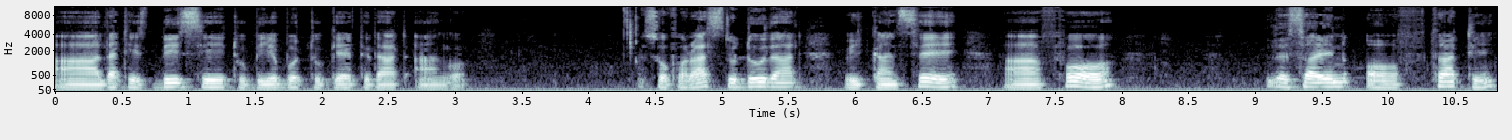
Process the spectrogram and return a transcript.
uh, that is BC to be able to get that angle. So for us to do that, we can say uh, for the sine of 30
